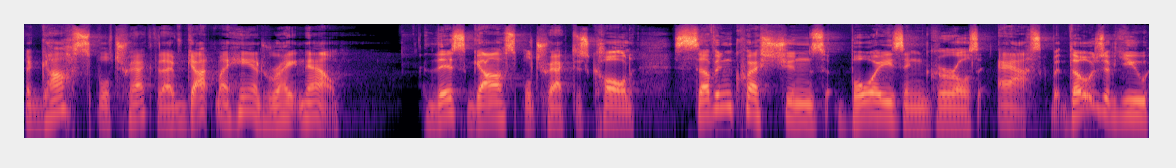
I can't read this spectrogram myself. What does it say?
a gospel tract that I've got my hand right now. This gospel tract is called Seven Questions Boys and Girls Ask. But those of you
